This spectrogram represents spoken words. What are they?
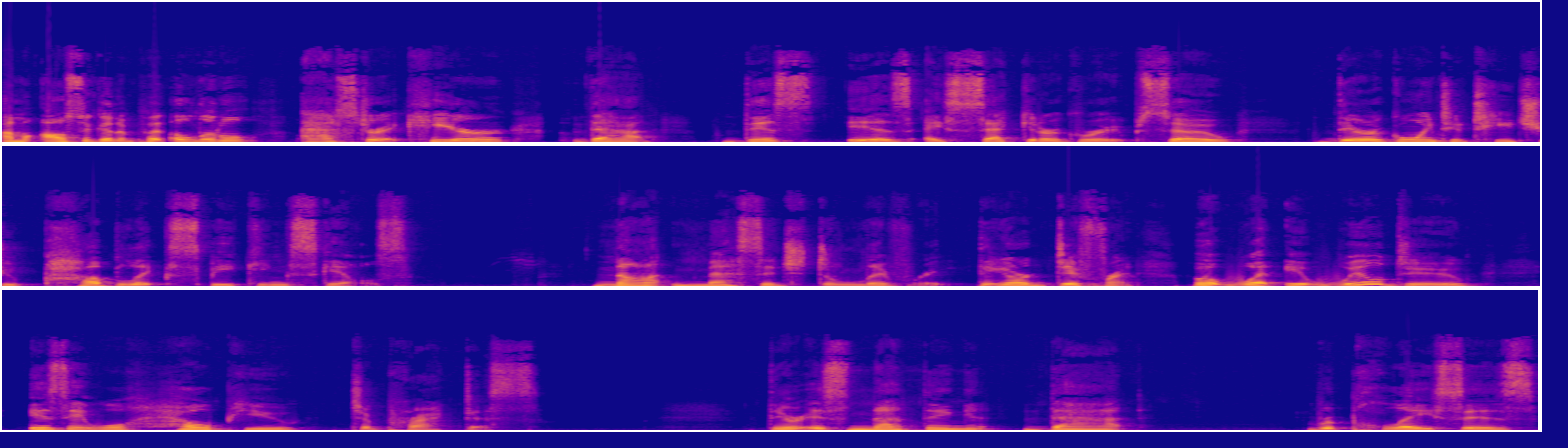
I'm also going to put a little asterisk here that this is a secular group, so they're going to teach you public speaking skills, not message delivery. They are different, but what it will do is it will help you to practice. There is nothing that replaces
